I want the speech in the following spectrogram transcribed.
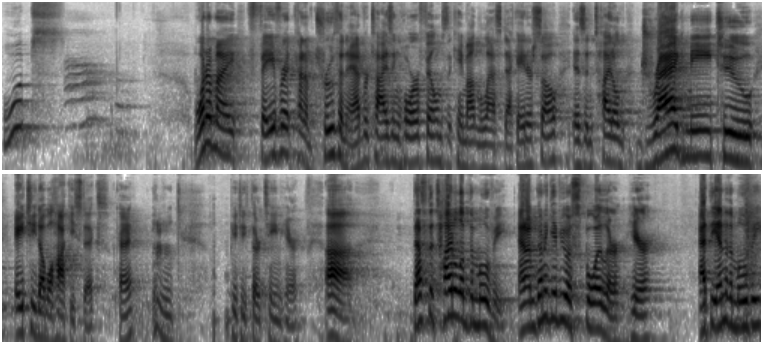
Whoops. One of my favorite kind of truth and advertising horror films that came out in the last decade or so is entitled Drag Me to HE Double Hockey Sticks, okay? PG 13 here. Uh, that's the title of the movie. And I'm going to give you a spoiler here. At the end of the movie,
